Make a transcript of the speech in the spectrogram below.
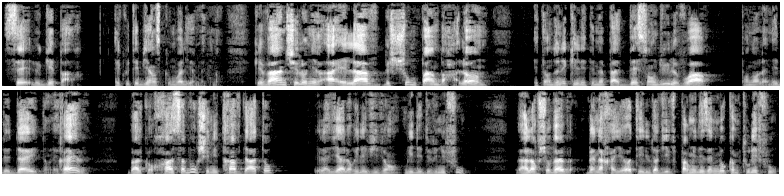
c'est le guépard. Écoutez bien ce qu'on va lire maintenant. Kevan elav bahalom, étant donné qu'il n'était même pas descendu le voir pendant l'année de deuil dans les rêves, il a dit alors il est vivant, mais il est devenu fou. Alors Shovev ben Achayot, et il doit vivre parmi les animaux comme tous les fous.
